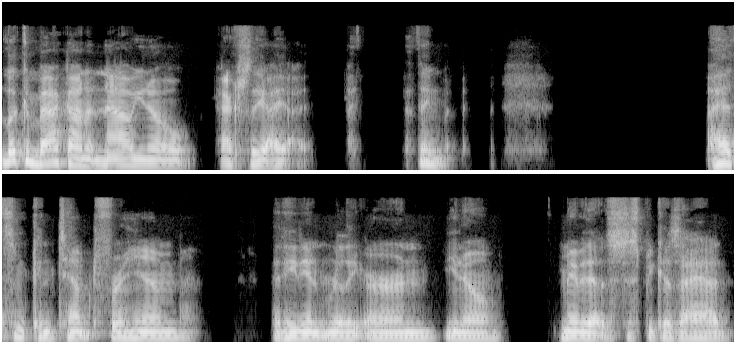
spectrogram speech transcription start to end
looking back on it now, you know, actually, I I think I had some contempt for him that he didn't really earn. You know, maybe that was just because I had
